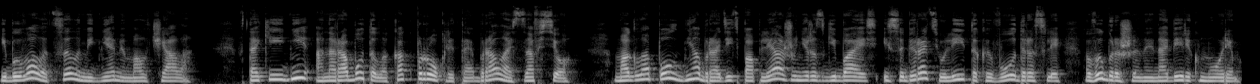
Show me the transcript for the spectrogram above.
и бывало целыми днями молчала. В такие дни она работала как проклятая, бралась за все. Могла полдня бродить по пляжу, не разгибаясь, и собирать улиток и водоросли, выброшенные на берег морем.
